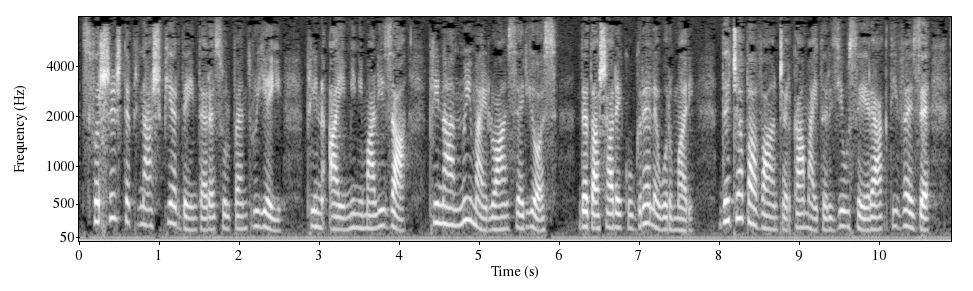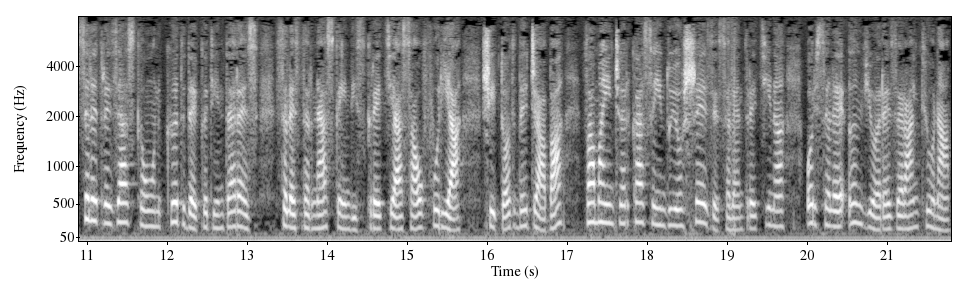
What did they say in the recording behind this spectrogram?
sfârșește prin a-și pierde interesul pentru ei, prin a-i minimaliza, prin a nu-i mai lua în serios. Detașare cu grele urmări. Degeaba va încerca mai târziu să-i reactiveze, să le trezească un cât de cât interes, să le stârnească indiscreția sau furia și tot degeaba va mai încerca să-i înduioșeze, să le întrețină, ori să le învioreze ranchiuna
